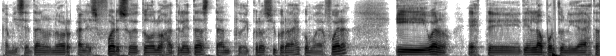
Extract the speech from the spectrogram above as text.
camiseta en honor al esfuerzo de todos los atletas, tanto de CrossFit Coraje como de afuera. Y bueno, este, tienen la oportunidad, esta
